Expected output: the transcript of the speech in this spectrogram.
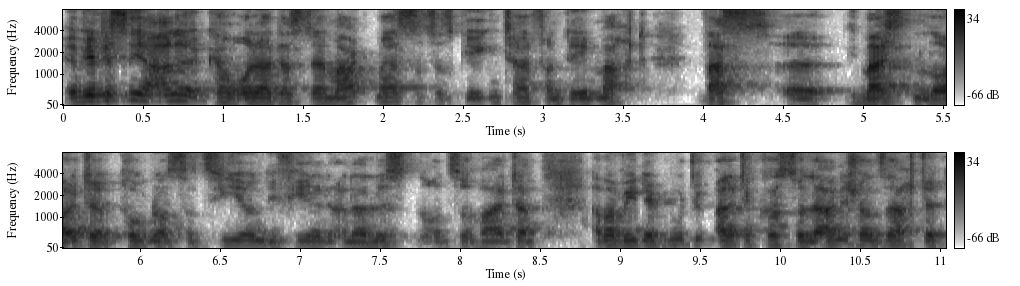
Äh, wir wissen ja alle, Carola, dass der Markt meistens das Gegenteil von dem macht, was äh, die meisten Leute prognostizieren, die vielen Analysten und so weiter. Aber wie der gute alte Costolani schon sagte,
